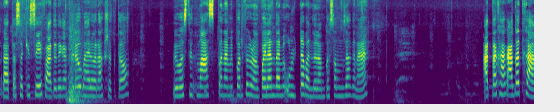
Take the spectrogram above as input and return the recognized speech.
तर आता सखी सेफ आता ते का बाहेर राग शकतं. व्यवस्थित मास्क पण आम्ही परफेक्ट पहिल्यांदा आम्ही उलटा बांधलेलं आमका समजा का नाही? आता खा कागद खा.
